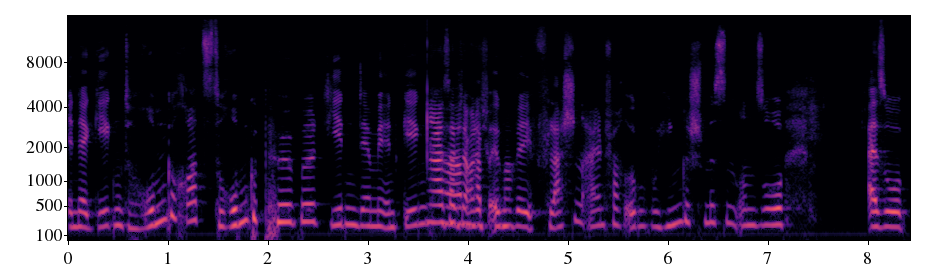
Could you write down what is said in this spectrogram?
in der Gegend rumgerotzt, rumgepöbelt, jeden, der mir entgegenkam, Ja, hab auch habe gemacht. irgendwie Flaschen einfach irgendwo hingeschmissen und so. Also,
